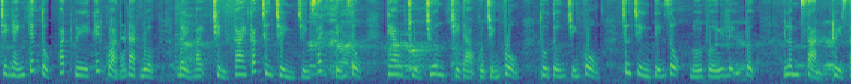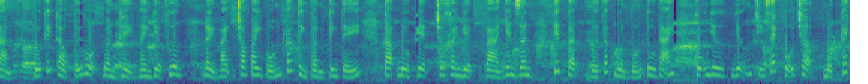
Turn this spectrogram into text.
chi nhánh tiếp tục phát huy kết quả đã đạt được, đẩy mạnh triển khai các chương trình chính sách tín dụng theo chủ trương chỉ đạo của chính phủ, Thủ tướng Chính phủ, chương trình tín dụng đối với lĩnh vực lâm sản, thủy sản với kết hợp với hội đoàn thể ngành địa phương đẩy mạnh cho vay vốn các thành phần kinh tế, tạo điều kiện cho doanh nghiệp và nhân dân tiếp cận với các nguồn vốn ưu đãi cũng như những chính sách hỗ trợ một cách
